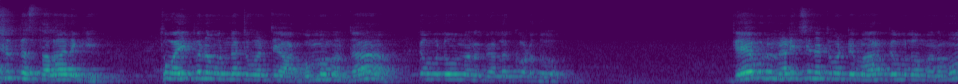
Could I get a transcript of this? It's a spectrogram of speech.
పరిశుద్ధ స్థలానికి వైపున ఉన్నటువంటి ఆ గుమ్మం అంతా మార్గములో మనం వెళ్ళకూడదు. దేవుడు నడిచినటువంటి మార్గములో మనము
